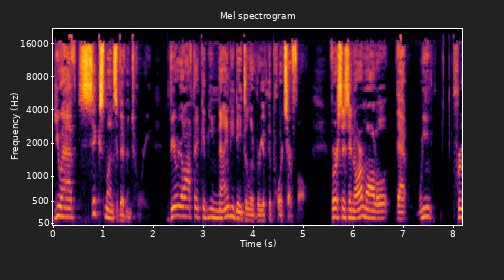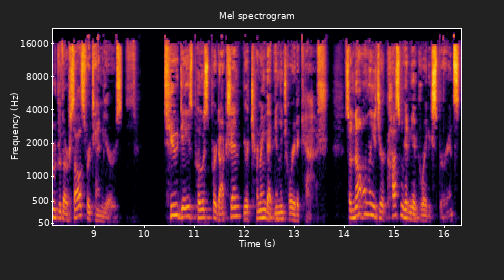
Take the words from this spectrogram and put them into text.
You have six months of inventory. Very often it could be 90 day delivery if the ports are full. Versus in our model that we proved with ourselves for 10 years, two days post production, you're turning that inventory to cash. So not only is your customer getting a great experience,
